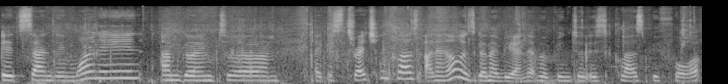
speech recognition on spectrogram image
It's Sunday morning. I'm going to um, like a stretching class. I don't know it's gonna be. I've never been to this class before.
